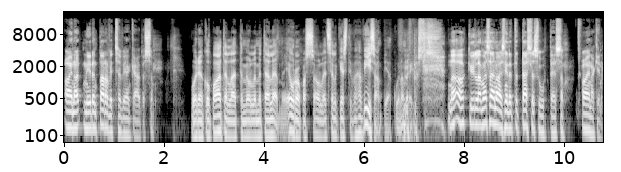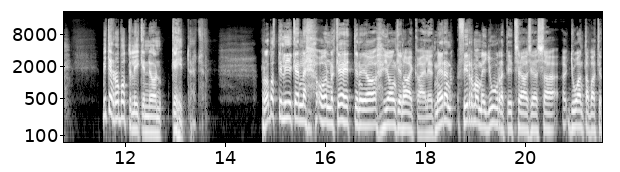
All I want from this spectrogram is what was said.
aina niiden tarvitsevien käytössä. Voidaanko ajatella, että me olemme täällä Euroopassa olleet selkeästi vähän viisaampia kuin Amerikassa? No kyllä mä sanoisin, että tässä suhteessa ainakin. Miten robottiliikenne on kehittynyt? Robottiliikenne on kehittynyt jo jonkin aikaa, eli meidän firmamme juuret itse asiassa juontavat jo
